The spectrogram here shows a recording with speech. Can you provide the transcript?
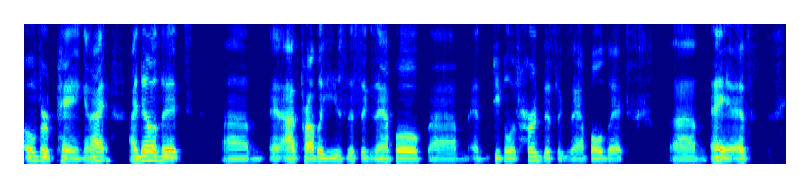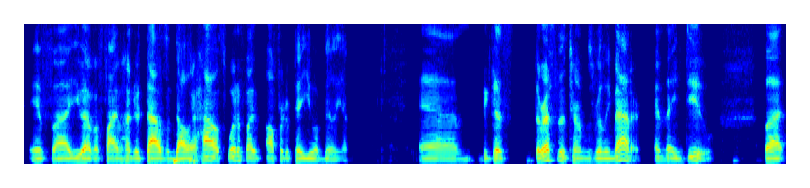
overpaying, and I I know that, um, and I've probably used this example, um, and people have heard this example that, um, hey, if if uh, you have a five hundred thousand dollar house, what if I offer to pay you a million? And because the rest of the terms really matter, and they do. But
